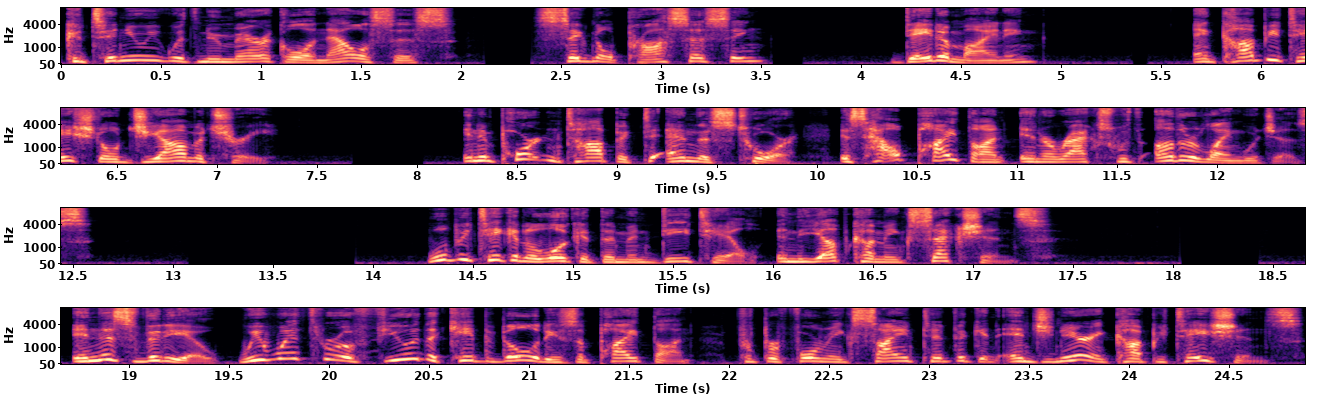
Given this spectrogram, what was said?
continuing with numerical analysis, signal processing, data mining, and computational geometry. An important topic to end this tour is how Python interacts with other languages. We'll be taking a look at them in detail in the upcoming sections. In this video, we went through a few of the capabilities of Python for performing scientific and engineering computations.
